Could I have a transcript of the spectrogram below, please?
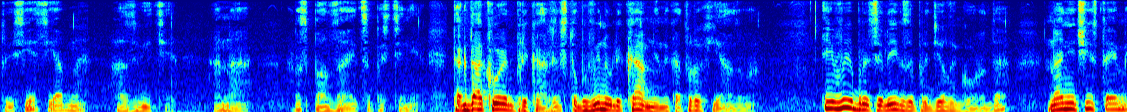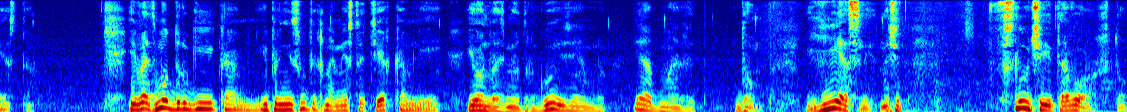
То есть есть явное развитие. Она расползается по стене. Тогда Коин прикажет, чтобы вынули камни, на которых язва, и выбросили их за пределы города на нечистое место. И возьмут другие камни, и принесут их на место тех камней, и он возьмет другую землю и обмажет дом. Если, значит, в случае того, что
